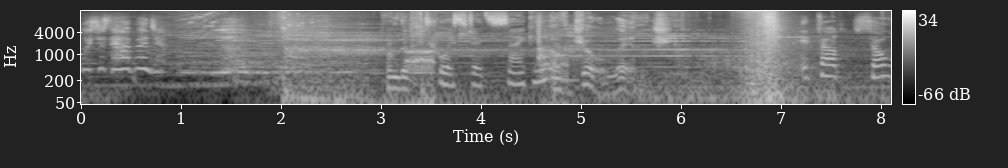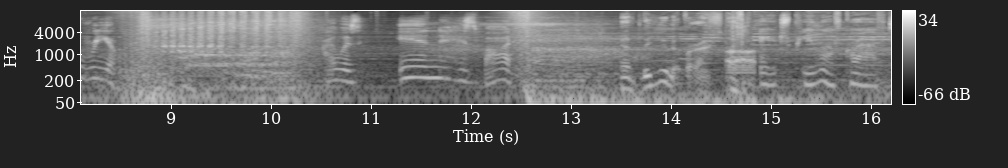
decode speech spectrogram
What just happened? From the Twisted psyche. of Joe Lynch. It felt so real. I was in his body. and the universe of H.P. Lovecraft.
